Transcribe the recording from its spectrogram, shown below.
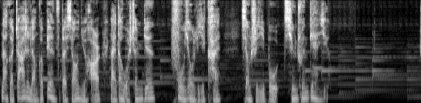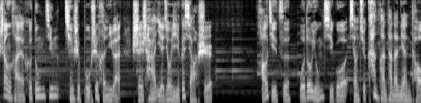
那个扎着两个辫子的小女孩来到我身边，复又离开，像是一部青春电影。上海和东京其实不是很远，时差也就一个小时。好几次我都涌起过想去看看他的念头，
